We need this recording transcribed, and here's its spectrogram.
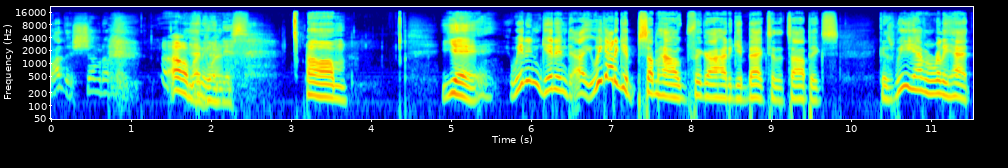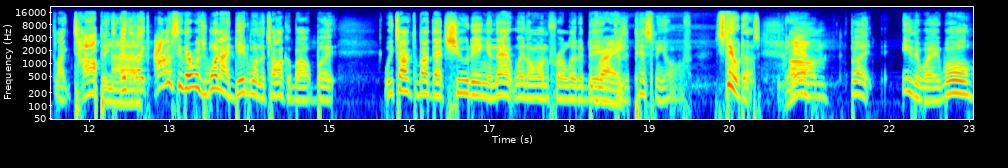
about to shove it up. Oh my Anyway. goodness. Um, yeah, we didn't get into. I, we got to get somehow figure out how to get back to the topics because we haven't really had like topics. I- Nah. like honestly, there was one I did want to talk about, but we talked about that shooting and that went on for a little bit because Right. it pissed me off. Still does. Yeah. Um, but either way, we'll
